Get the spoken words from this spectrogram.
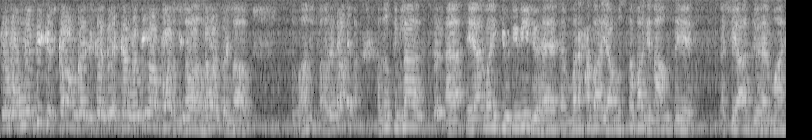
کہ وہ امتی کس کام کا جسے دیکھ کر مدینہ پاک کی یاد نہ آ جائے۔ اللہ سبحان اللہ سبحان اللہ۔ حضرت قبلہ A R Y Q T V جو ہے مرحبا یا مصطفیٰ کے نام سے یہ نشریات جو ہے ماہ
